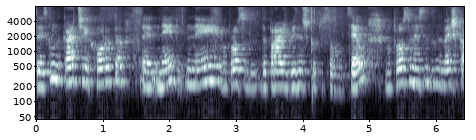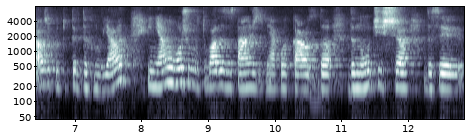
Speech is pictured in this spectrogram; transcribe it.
Та искам да кажа, че хората е, не, е, не е въпросът да, да правиш бизнес като самоцел, въпросът е наистина да намериш каузи, които те вдъхновяват и няма лошо в това да застанеш за някоя кауза, да, да научиш да се,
